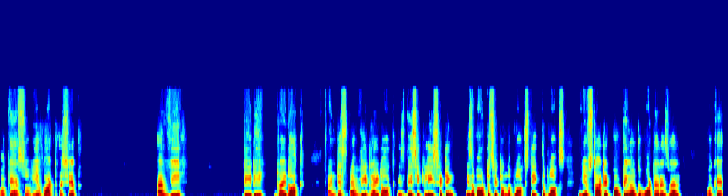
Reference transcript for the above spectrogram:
okay so we have got a ship mv dd dry dock. And this mv dry dock is basically sitting is about to sit on the blocks. Take the blocks. We have started pumping out the water as well. Okay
